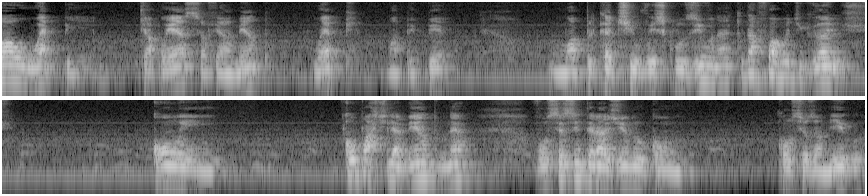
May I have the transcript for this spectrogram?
ao app. Já conhece a ferramenta? App, um app, um aplicativo exclusivo, né? Que dá forma de ganhos com em compartilhamento, né? Você se interagindo com, com seus amigos,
